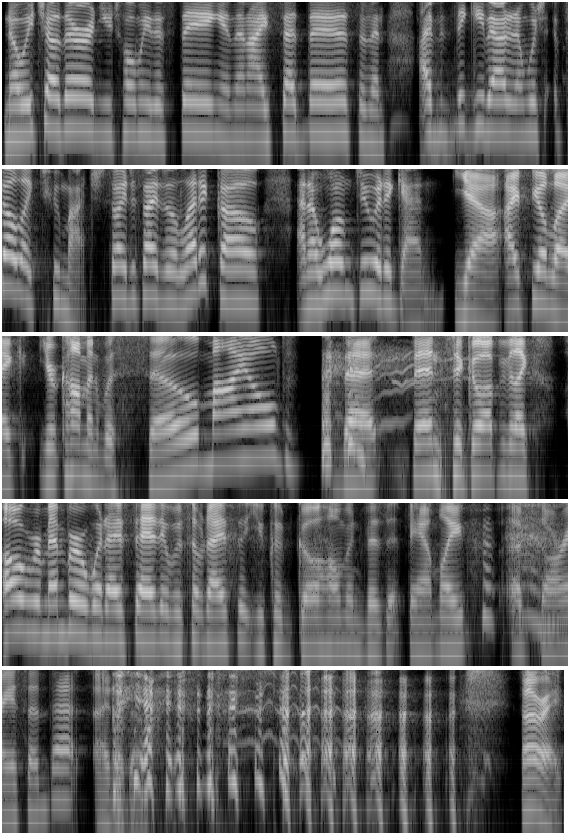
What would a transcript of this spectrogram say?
know each other and you told me this thing and then I said this and then I've been thinking about it and wish it felt like too much. So I decided to let it go and I won't do it again. Yeah, I feel like your comment was so mild that then to go up and be like, "Oh, remember what I said? It was so nice that you could go home and visit family." I'm sorry I said that. I don't know. All right.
